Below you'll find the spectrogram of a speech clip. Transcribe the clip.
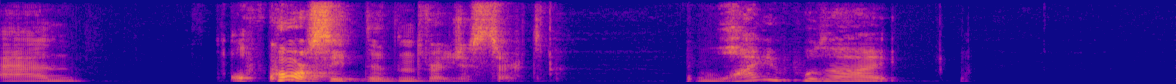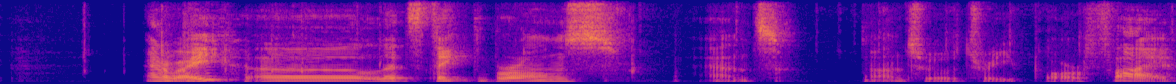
And of course it didn't register. Why would I? Anyway, uh, let's take the bronze and one, two, three, four, five.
